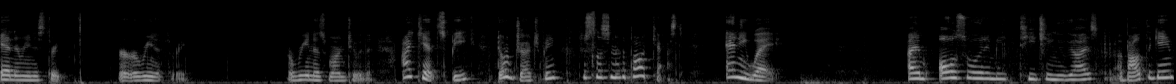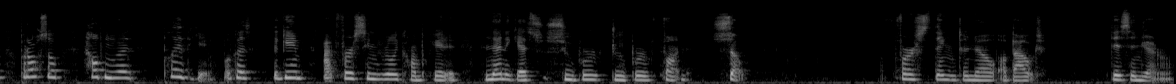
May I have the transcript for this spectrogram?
and Arenas 3, or Arena 3. Arenas 1, 2. I can't speak. Don't judge me. Just listen to the podcast. Anyway, I'm also going to be teaching you guys about the game, but also helping you guys play the game because the game at first seems really complicated and then it gets super duper fun. So, first thing to know about this in general.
